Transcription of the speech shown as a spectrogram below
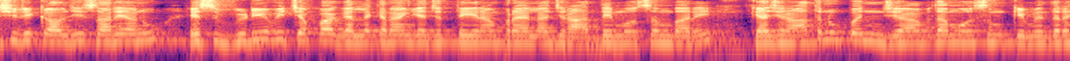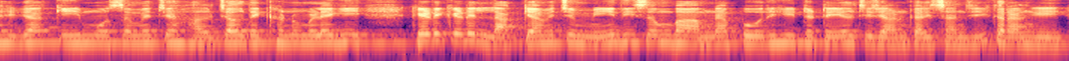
ਸ਼੍ਰੀ ਅਕਾਲ ਜੀ ਸਾਰਿਆਂ ਨੂੰ। ਇਸ ਵੀਡੀਓ ਵਿੱਚ ਆਪਾਂ ਗੱਲ ਕਰਾਂਗੇ ਅੱਜ 13 ਅਪ੍ਰੈਲ ਅੱਜ ਰਾਤ ਦੇ ਮੌਸਮ ਬਾਰੇ। ਕਿ ਅੱਜ ਰਾਤ ਨੂੰ ਪੰਜਾਬ ਦਾ ਮੌਸਮ ਕਿਵੇਂ ਦਾ ਰਹੇਗਾ, ਕੀ ਮੌਸਮ ਵਿੱਚ ਹਲਚਲ ਦੇਖਣ ਨੂੰ ਮਿਲੇਗੀ, ਕਿਹੜੇ-ਕਿਹੜੇ ਇਲਾਕਿਆਂ ਵਿੱਚ ਮੀਂਹ ਦੀ ਸੰਭਾਵਨਾ ਪੂਰੀ ਹੀ ਡਿਟੇਲ 'ਚ ਜਾਣਕਾਰੀ ਸਾਂਝੀ ਕਰਾਂਗੇ।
